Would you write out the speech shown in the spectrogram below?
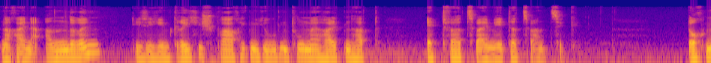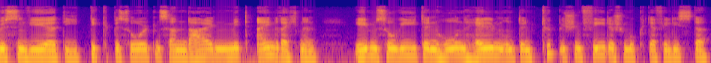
Nach einer anderen, die sich im griechischsprachigen Judentum erhalten hat, etwa zwei Meter zwanzig. Doch müssen wir die dick besohlten Sandalen mit einrechnen, ebenso wie den hohen Helm und den typischen Federschmuck der Philister,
